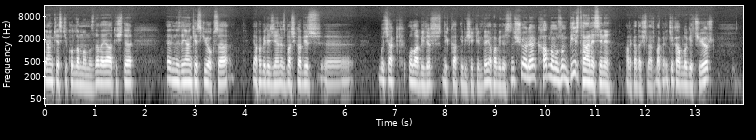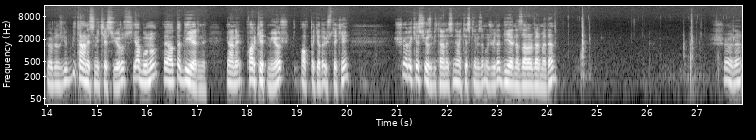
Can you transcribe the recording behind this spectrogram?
yan keski kullanmamızda veyahut işte elinizde yan keski yoksa yapabileceğiniz başka bir e, bıçak olabilir. Dikkatli bir şekilde yapabilirsiniz. Şöyle kablomuzun bir tanesini arkadaşlar bakın iki kablo geçiyor. Gördüğünüz gibi bir tanesini kesiyoruz. Ya bunu veyahut da diğerini. Yani fark etmiyor alttaki ya da üstteki. Şöyle kesiyoruz bir tanesini yan keskimizin ucuyla diğerine zarar vermeden. Şöyle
